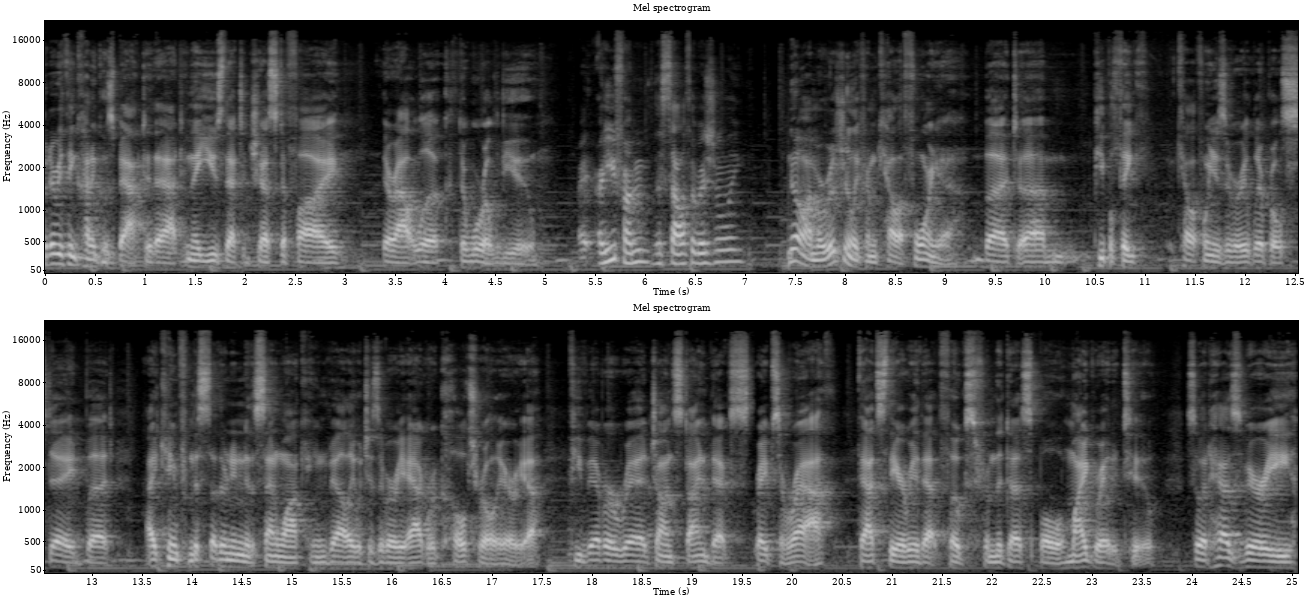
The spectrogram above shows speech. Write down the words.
but everything kind of goes back to that, and they use that to justify their outlook, their worldview. Are you from the South originally? No, I'm originally from California, but um, people think California is a very liberal state, but I came from the southern end of the San Joaquin Valley, which is a very agricultural area. If you've ever read John Steinbeck's Grapes of Wrath, that's the area that folks from the Dust Bowl migrated to. So it has very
